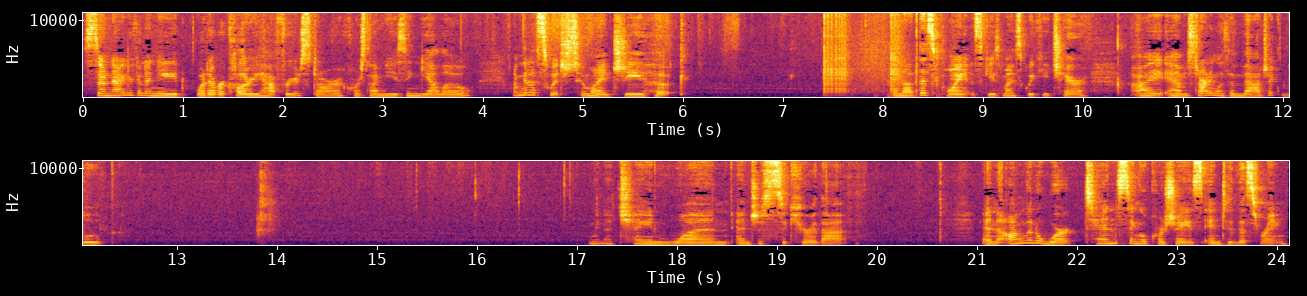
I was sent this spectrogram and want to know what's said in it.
So now you're going to need whatever color you have for your star. Of course I'm using yellow. I'm going to switch to my G hook. And at this point, excuse my squeaky chair, I am starting with a magic loop I'm going to chain one and just secure that. And I'm going to work 10 single crochets into this ring.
